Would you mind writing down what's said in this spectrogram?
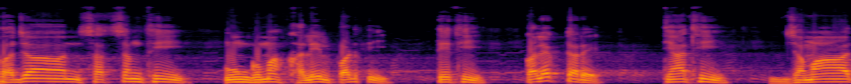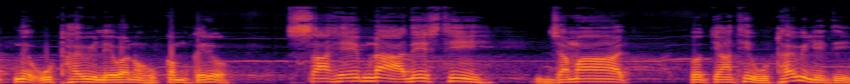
ભજન સત્સંગથી ઊંઘમાં ખલીલ પડતી. તેથી કલેક્ટરે ત્યાંથી જમાતને ઉઠાવી લેવાનો હુકમ કર્યો. સાહેબના આદેશથી જમાત તો ત્યાંથી ઉઠાવી લીધી.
